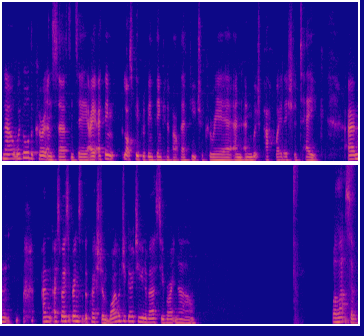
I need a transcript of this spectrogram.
Now, with all the current uncertainty, I, I, think lots of people have been thinking about their future career and, and which pathway they should take. Um, and I suppose it brings up the question why would you go to university right now? Well, that's a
